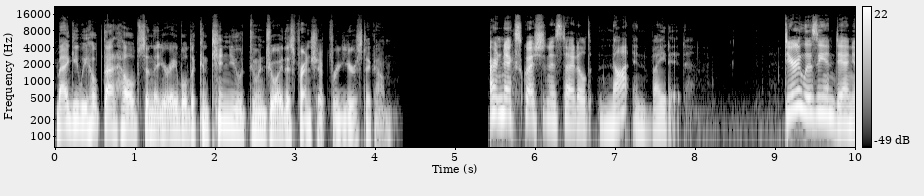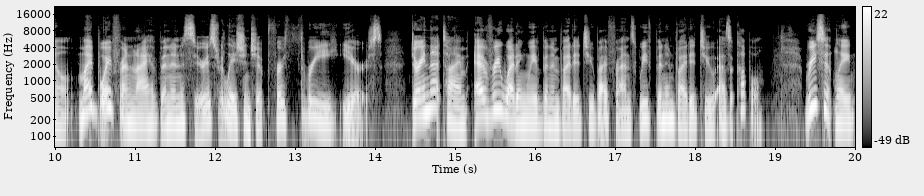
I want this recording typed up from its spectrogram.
Maggie, we hope that helps and that you're able to continue to enjoy this friendship for years to come. Our next question is titled Not Invited. Dear Lizzie and Daniel, my boyfriend and I have been in a serious relationship for three years. During that time, every wedding we've been invited to by friends, we've been invited to as a couple. Recently,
